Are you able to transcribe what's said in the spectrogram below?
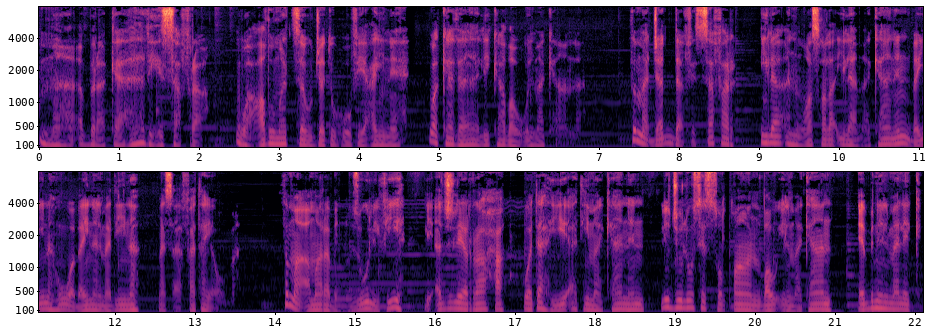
ما أبرك هذه السفرة؟ وعظمت زوجته في عينه وكذلك ضوء المكان. ثم جد في السفر إلى أن وصل إلى مكان بينه وبين المدينة مسافة يوم. ثم أمر بالنزول فيه لأجل الراحة وتهيئة مكان لجلوس السلطان ضوء المكان ابن الملك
